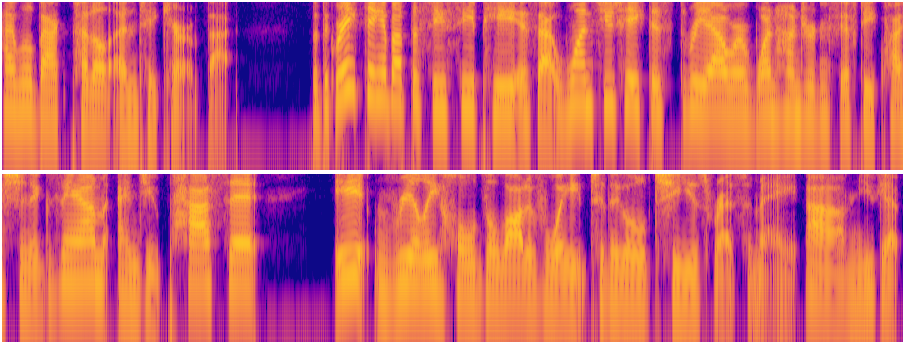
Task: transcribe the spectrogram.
I will backpedal and take care of that. But the great thing about the CCP is that once you take this three hour, 150 question exam and you pass it, it really holds a lot of weight to the old cheese resume. Um, you get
